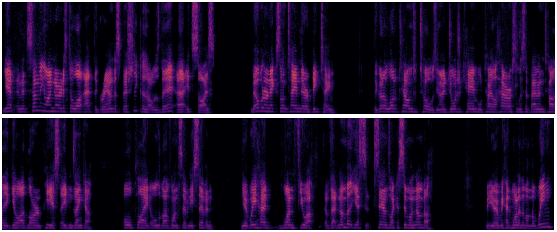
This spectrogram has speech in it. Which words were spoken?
Yep, and it's something I noticed a lot at the ground, especially because I was there. Uh, it's size. Melbourne are an excellent team. They're a big team. They've got a lot of talented tools. You know, Georgia Campbell, Tayla Harris, Alyssa Bannan, Tahlia Gillard, Lauren Pearce, Eden Zanker all played all above 177. Yeah, we had one fewer of that number. Yes, it sounds like a similar number. But, you know, we had one of them on the wing,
